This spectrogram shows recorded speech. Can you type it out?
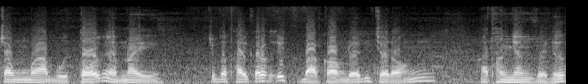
Trong à, buổi tối ngày hôm nay, chúng ta thấy có rất ít bà con đến chờ đón à, thân nhân về nước.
